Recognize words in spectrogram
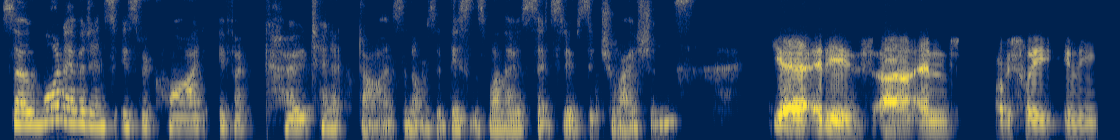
So what evidence is required if a co-tenant dies? And obviously this is one of those sensitive situations. Yeah, it is. Uh, and obviously in the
